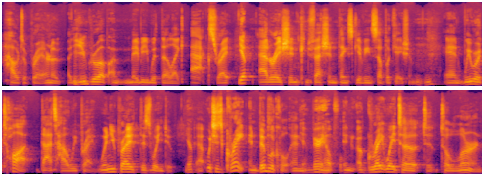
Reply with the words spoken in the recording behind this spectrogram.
how to pray. I don't know. You grew up um, maybe with the like acts, right? Yep. Adoration, confession, thanksgiving, supplication, and we were taught that's how we pray. When you pray, this is what you do. Yep. Uh, which is great and biblical and very and- helpful. and a great way to to, to learn,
